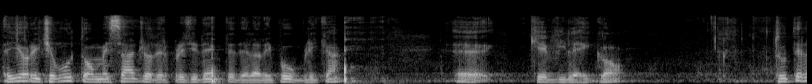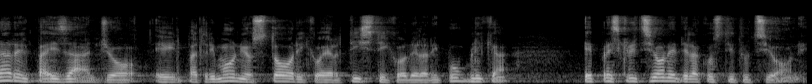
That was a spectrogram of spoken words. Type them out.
E io ho ricevuto un messaggio del Presidente della Repubblica eh, che vi leggo. Tutelare il paesaggio e il patrimonio storico e artistico della Repubblica è prescrizione della Costituzione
